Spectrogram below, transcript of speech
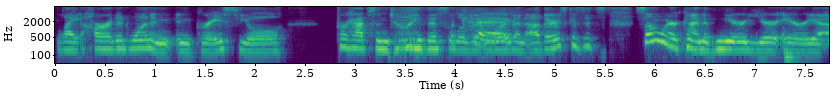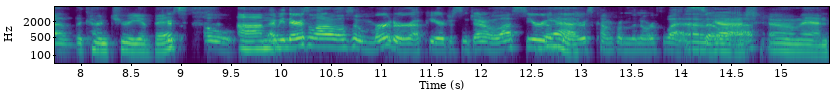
lighthearted one. And, and Grace, you'll perhaps enjoy this a little okay. bit more than others because it's somewhere kind of near your area of the country a bit. oh, um, I mean, there's a lot of also murder up here, just in general. A lot of serial yeah. killers come from the northwest. Oh so, gosh, uh, oh man.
